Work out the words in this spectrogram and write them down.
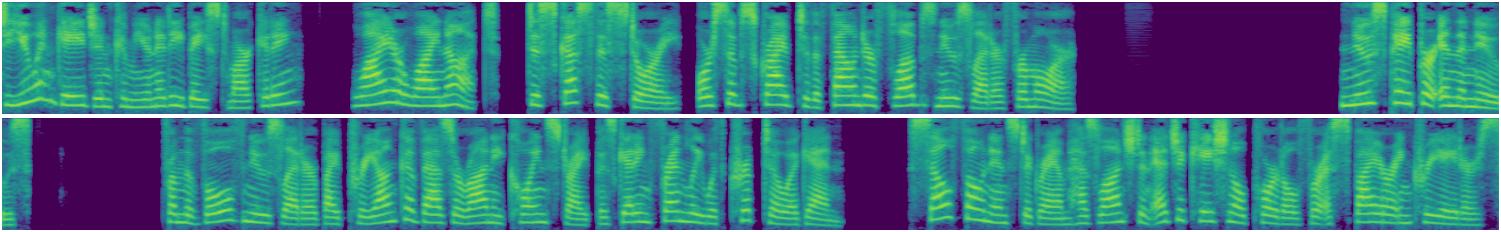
Do you engage in community-based marketing? Why or why not? Discuss this story, or subscribe to the Founder Flubs newsletter for more. Newspaper in the News From the Volv newsletter by Priyanka Vazirani Coinstripe is getting friendly with crypto again. Cell phone Instagram has launched an educational portal for aspiring creators.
